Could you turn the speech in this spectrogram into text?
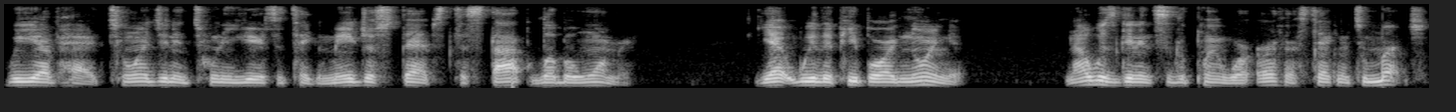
We have had 220 years to take major steps to stop global warming. Yet we, the people, are ignoring it. Now it's getting to the point where Earth has taken too much.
